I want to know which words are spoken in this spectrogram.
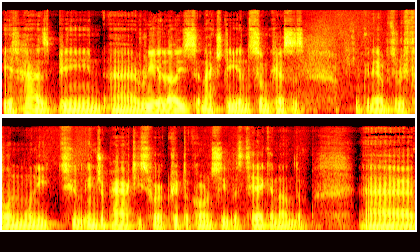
It has been uh, realised, and actually, in some cases, we've been able to refund money to injured parties where cryptocurrency was taken on them. Uh,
